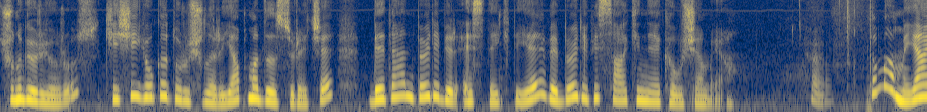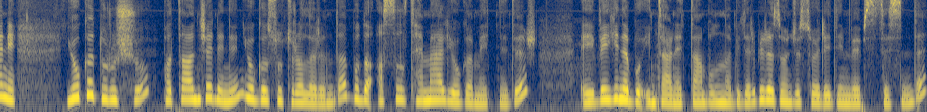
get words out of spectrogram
şunu görüyoruz. Kişi yoga duruşları yapmadığı sürece beden böyle bir esnekliğe ve böyle bir sakinliğe kavuşamıyor. Ha. Tamam mı? Yani yoga duruşu Patanjali'nin yoga sutralarında bu da asıl temel yoga metnidir. E, ve yine bu internetten bulunabilir. Biraz önce söylediğim web sitesinde.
